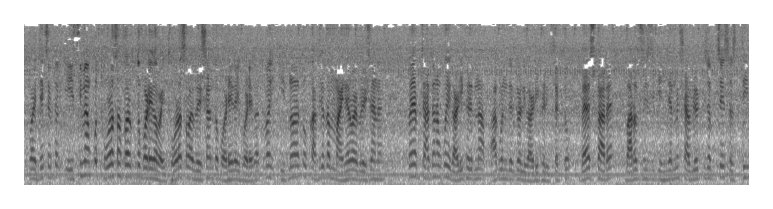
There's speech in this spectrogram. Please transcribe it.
तो भाई देख सकते हो एसी में आपको थोड़ा सा फ़र्क तो पड़ेगा भाई, थोड़ा सा वाइब्रेशन तो बढ़ेगा ही पड़ेगा। तो भाई इतना तो काफ़ी ज़्यादा माइनर वाइब्रेशन है। तो भाई आप चाहते हो ना कोई गाड़ी खरीदना, आप बंद करके वाली गाड़ी खरीद सकते हो। बेस्ट कार है, बारह सौ सी के इंजन में शेवलेट की सबसे सस्ती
